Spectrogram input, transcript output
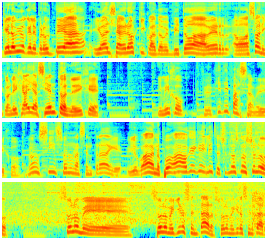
Que es lo mismo que le pregunté a Iván Jagroski cuando me invitó a ver a Babasónicos. Le dije, ¿hay asientos? Le dije. Y me dijo, ¿pero qué te pasa? Me dijo. No, sí, son unas entradas que. yo, ah, no puedo. Ah, ok, ok, listo. No, no, solo. Solo me. Solo me quiero sentar, solo me quiero sentar.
